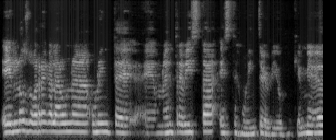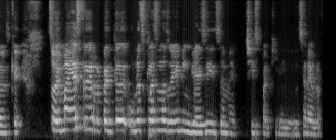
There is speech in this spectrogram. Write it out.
Él nos va a regalar una, una, eh, una entrevista, este, un interview, qué miedo, es que soy maestra y de repente unas clases las doy en inglés y se me chispa aquí el cerebro.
